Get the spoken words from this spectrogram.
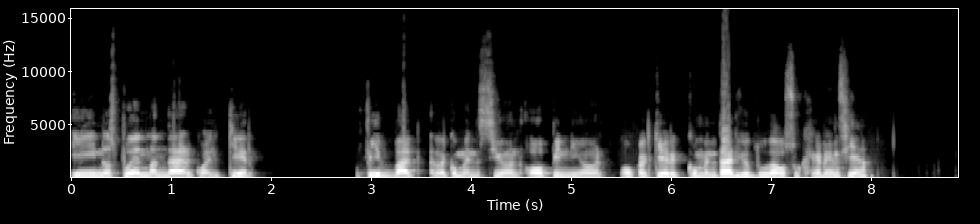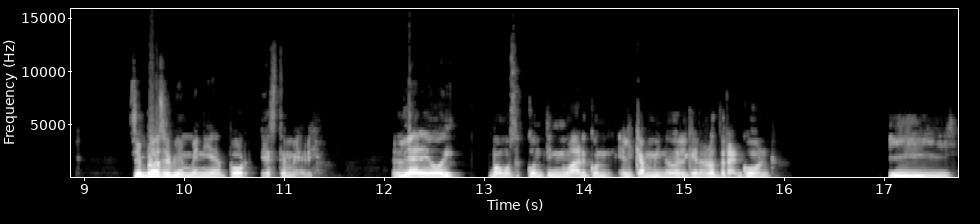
Y nos pueden mandar cualquier feedback, recomendación, opinión o cualquier comentario, duda o sugerencia siempre va a ser bienvenida por este medio. El día de hoy vamos a continuar con el camino del guerrero dragón y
